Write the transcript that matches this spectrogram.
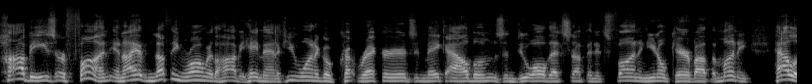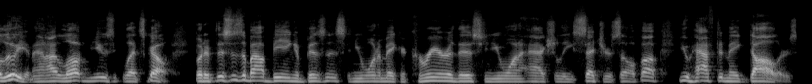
Hobbies are fun, and I have nothing wrong with a hobby. Hey, man, if you want to go cut records and make albums and do all that stuff and it's fun and you don't care about the money, hallelujah, man. I love music. Let's go. But if this is about being a business and you want to make a career of this and you want to actually set yourself up, you have to make dollars.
